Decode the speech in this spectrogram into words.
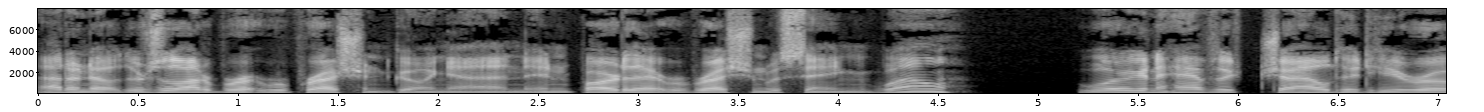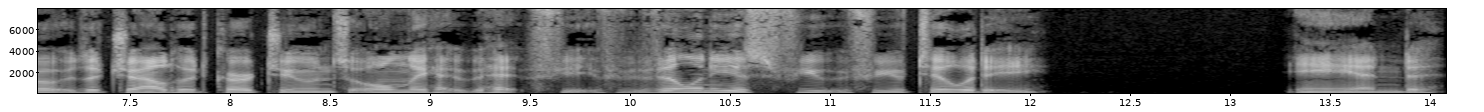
I don't know. There's a lot of repression going on, and part of that repression was saying, well, we're going to have the childhood hero, the childhood cartoons only have, have villainy is futility. And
